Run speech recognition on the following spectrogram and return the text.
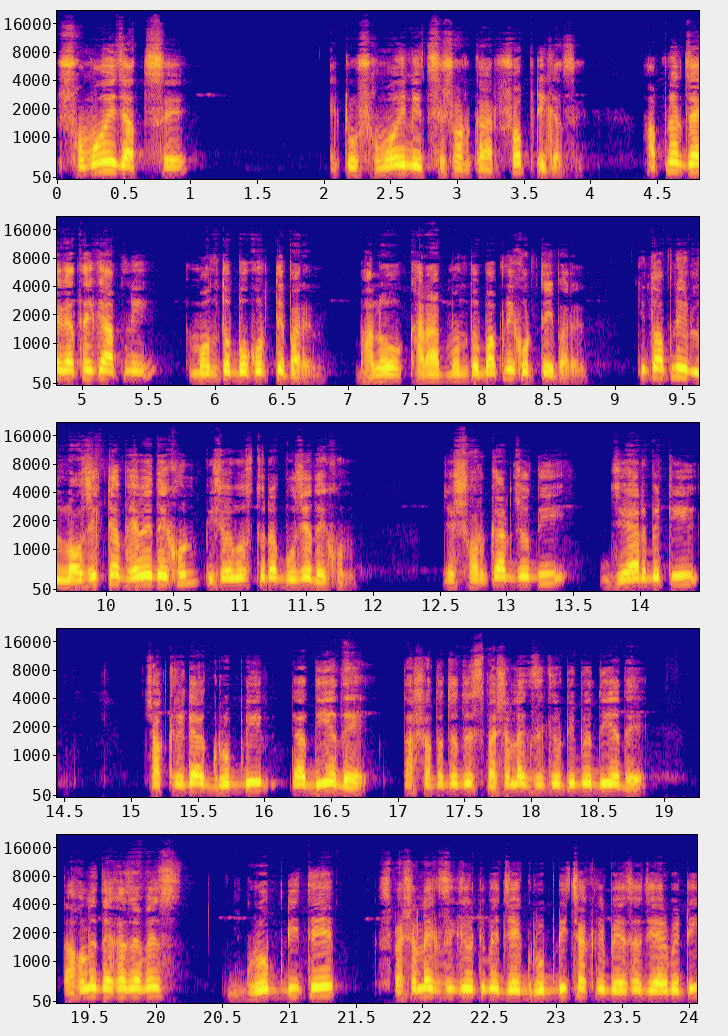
সময় যাচ্ছে, একটু সময় নিচ্ছে সরকার, সব ঠিক আছে। আপনার জায়গা থেকে আপনি মন্তব্য করতে পারেন। ভালো, খারাপ মন্তব্য আপনি করতেই পারেন। কিন্তু আপনি লজিকটা ভেবে দেখুন, বিষয়বস্তুটা বুঝে দেখুন, যে সরকার যদি জেআরবিটি চাকরিটা গ্রুপ ডিটা দিয়ে দেয়, তার সাথে যদি স্পেশাল এক্সিকিউটিভও দিয়ে দেয়, তাহলে দেখা যাবে গ্রুপ ডিতে স্পেশাল এক্সিকিউটিভে যে গ্রুপ ডি চাকরি পেয়েছে জেআরবিটি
